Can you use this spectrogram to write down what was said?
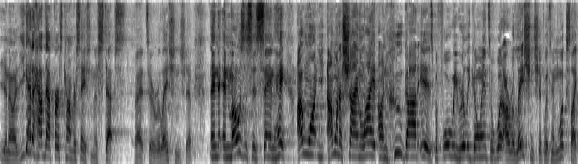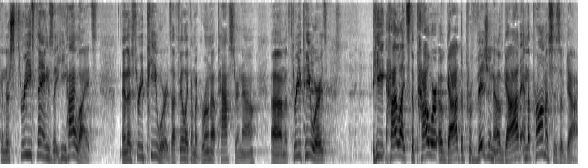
you know, you got to have that first conversation. There's steps right, to a relationship. And, and Moses is saying, hey, I want, you, I want to shine light on who God is before we really go into what our relationship with him looks like. And there's three things that he highlights. And they're three P words. I feel like I'm a grown up pastor now. Um, three P words. He highlights the power of God, the provision of God, and the promises of God.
